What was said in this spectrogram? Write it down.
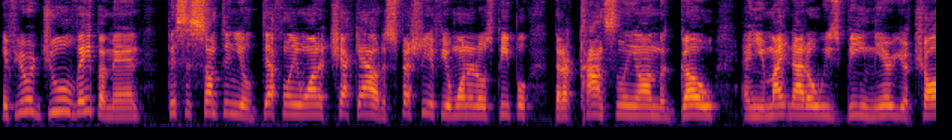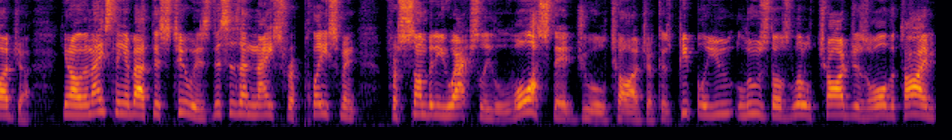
If you're a Juul Vapor, man, this is something you'll definitely want to check out, especially if you're one of those people that are constantly on the go and you might not always be near your charger. You know, the nice thing about this too is this is a nice replacement for somebody who actually lost their Juul charger because people you lose those little chargers all the time.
